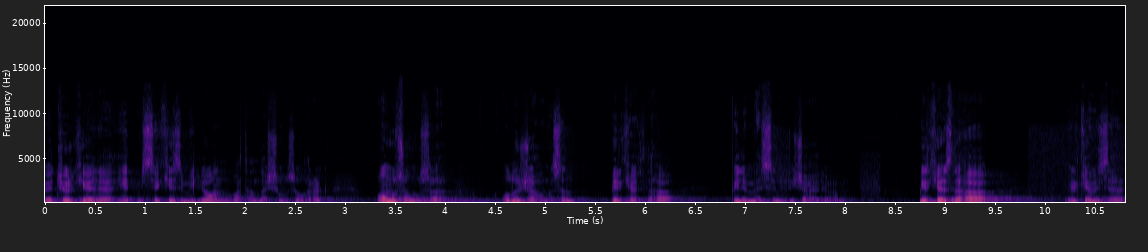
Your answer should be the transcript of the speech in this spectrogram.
ve Türkiye'de 78 milyon vatandaşımız olarak omuz omuza olacağımızın bir kez daha bilinmesini rica ediyorum. Bir kez daha ülkemize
